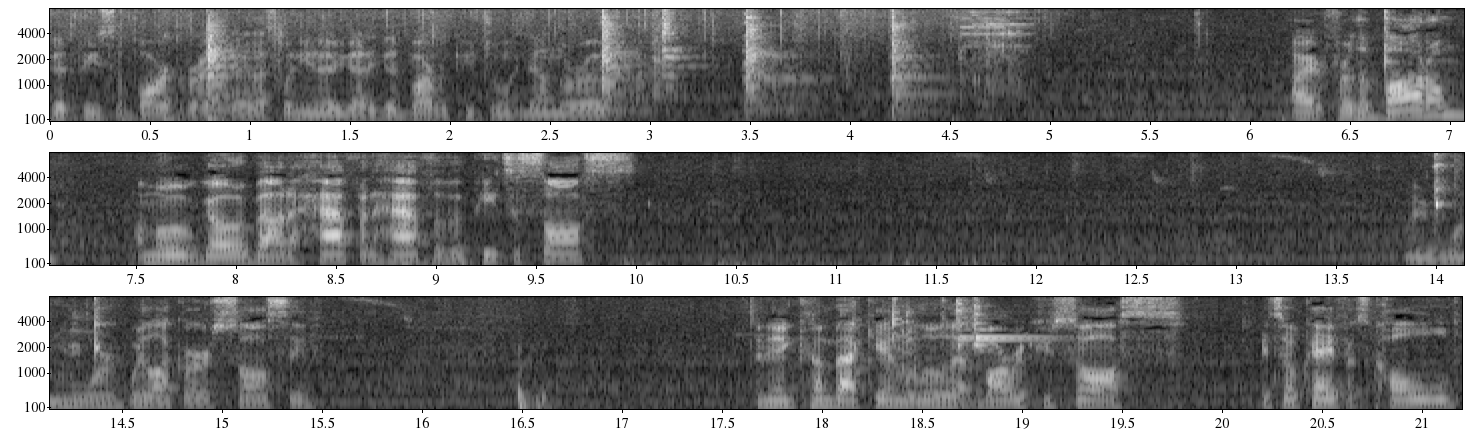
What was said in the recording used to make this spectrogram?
Good piece of bark right there. That's when you know you got a good barbecue joint down the road. All right, for the bottom, I'm gonna go about a half and a half of a pizza sauce. Maybe one more. We like our saucy. And then come back in with a little of that barbecue sauce. It's okay if it's cold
